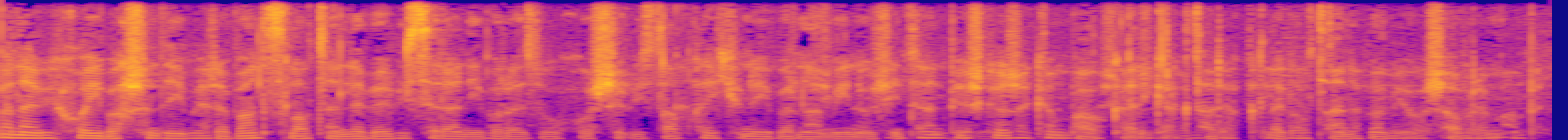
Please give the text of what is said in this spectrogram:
بەناوی خۆی بەخشندەی مێرەبان سلاوتان لەبێ بیسەرانی بەڕێز و خۆشەویست ئەڵلقەی کونەی بەرنامی نۆژینتان پێشکەشەکەم باوکاری کاکتارق لەگەڵتانە بەمێوە شاوڕێمان بن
